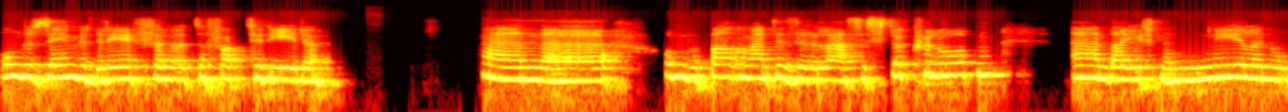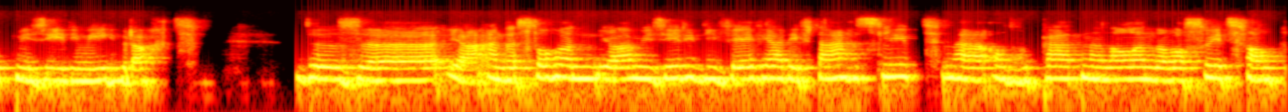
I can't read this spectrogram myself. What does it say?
onder zijn bedrijf eh, te factureren. En eh, op een bepaald moment is de relatie stuk gelopen. En dat heeft een hele hoop miserie meegebracht. Dus ja, en dat is toch een ja, miserie die vijf jaar heeft aangesleept met advocaten en al. En dat was zoiets van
